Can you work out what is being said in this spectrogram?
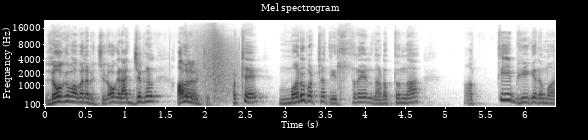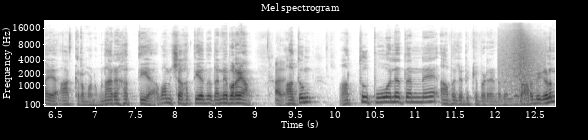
ലോകം അപലപിച്ചു. ലോകരാജ്യങ്ങൾ അപലപിച്ചു. പക്ഷേ മറുപക്ഷത്ത് ഇസ്രയേൽ നടത്തുന്ന അതിഭീകരമായ ആക്രമണം നരഹത്യ വംശഹത്യ എന്ന് തന്നെ പറയാം. അതും അതുപോലെ തന്നെ അപലപിക്കപ്പെടേണ്ടതുണ്ട്. അറബികളും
